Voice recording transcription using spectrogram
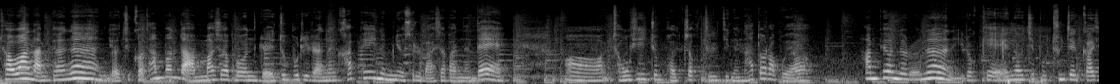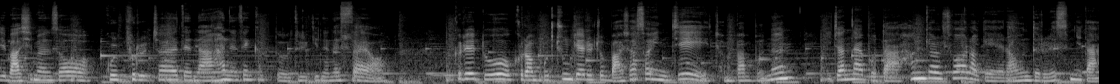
저와 남편은 여지껏 한 번도 안 마셔본 레드불이라는 카페인 음료수를 마셔봤는데 어, 정신이 좀 벌쩍 들기는 하더라고요. 한편으로는 이렇게 에너지 보충제까지 마시면서 골프를 쳐야 되나 하는 생각도 들기는 했어요. 그래도 그런 보충제를 좀 마셔서인지 전반부는 이전 날보다 한결 수월하게 라운드를 했습니다.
